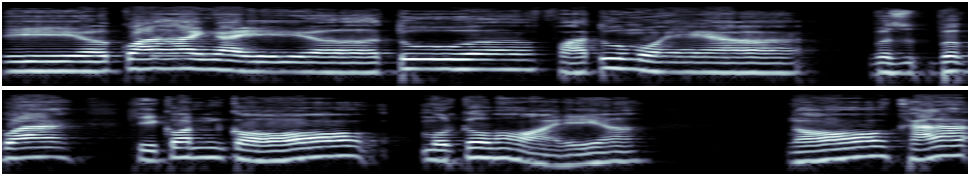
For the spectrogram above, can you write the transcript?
Thì ờ, qua hai ngày ờ, tu ờ, khóa tu mùa hè vừa vừa qua thì con có một câu hỏi nó khá là,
